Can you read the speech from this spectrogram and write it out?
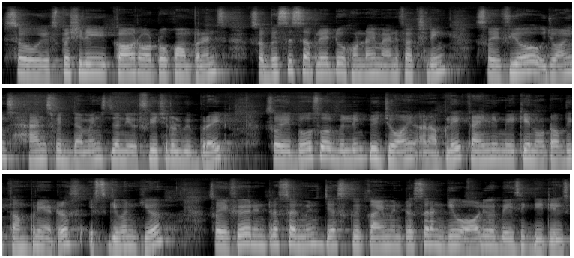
So especially car auto components. So this is supplied to Hyundai manufacturing. So if you joins hands with them means then your future will be bright. So those who are willing to join and apply kindly make a note of the company address. It's given here. So if you are interested means just click i'm interested and give all your basic details.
